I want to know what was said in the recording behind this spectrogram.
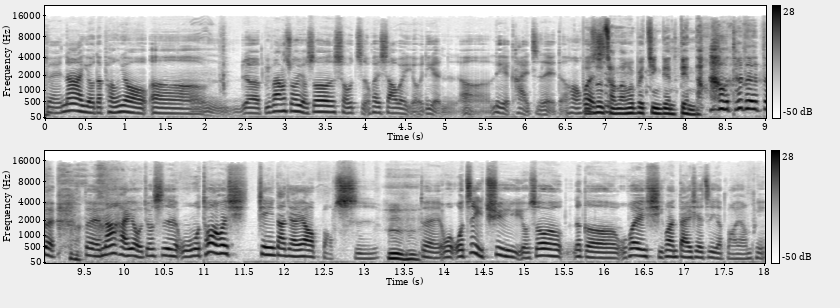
对，那有的朋友，呃呃，比方说有时候手指会稍微有一点呃裂开之类的哈，或者是常常会被静电电到。哦，对对对 对，那还有就是我我通常会建议大家要保湿。嗯嗯，对我我自己去有时候那个我会习惯带一些自己的保养品。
